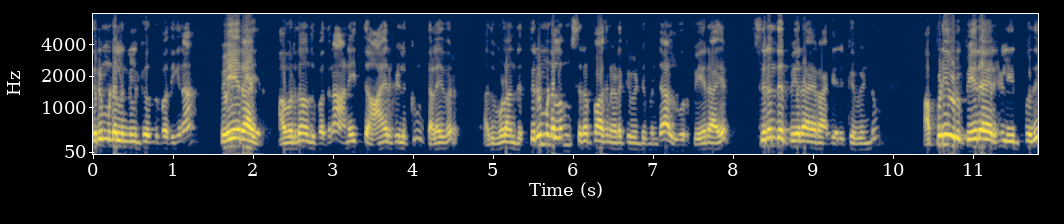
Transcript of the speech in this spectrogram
திருமண்டலங்களுக்கு வந்து பாத்தீங்கன்னா பேராயர். அவர் தான் வந்து பாத்தீங்கன்னா அனைத்து ஆயர்களுக்கும் தலைவர். அதுபோல அந்த திருமண்டலம் சிறப்பாக நடக்க வேண்டும் என்றால் ஒரு பேராயர் சிறந்த பேராயராக இருக்க வேண்டும். அப்படி ஒரு பேராயர்கள் இருப்பது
